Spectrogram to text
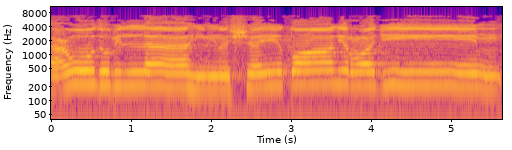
أعوذ بالله من الشيطان الرجيم.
